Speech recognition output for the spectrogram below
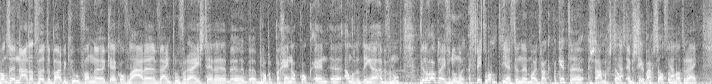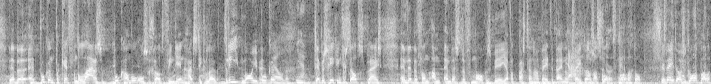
Want eh, nadat we de barbecue van eh Kerkhof Laren, wijnproeverij, sterren, eh, Robert Pageno Kok en eh, andere dingen hebben vernoemd, willen we ook nog even noemen Friesland. Die heeft een mooi drankenpakket eh, samengesteld Ja, en beschikbaar gesteld voor de loterij. We hebben het boekenpakket van de Larense Boekhandel, onze grote vriendin. Hartstikke leuk. Drie mooie boeken. Ja. ter beschikking gesteld als prijs. En we hebben van Am- Ambassador Vermogensbeheer... ja, wat past daar nou beter bij dan Ja, twee dozen golfballen? Helemaal top. Super. Twee dozen golfballen.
